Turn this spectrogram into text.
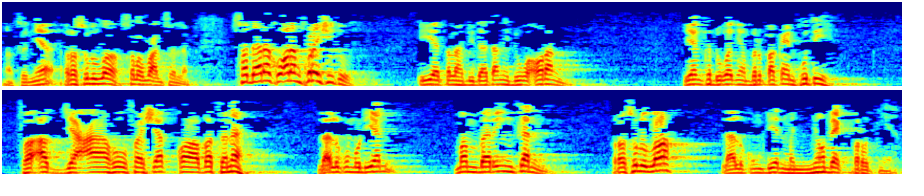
Maksudnya Rasulullah sallallahu alaihi wasallam. Saudaraku orang Quraisy itu, ia telah didatangi dua orang. Yang keduanya berpakaian putih. Fa'adja'ahu fashaqqa batnah. Lalu kemudian membaringkan Rasulullah lalu kemudian menyobek perutnya.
